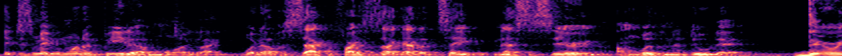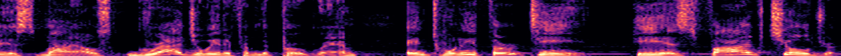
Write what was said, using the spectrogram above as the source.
It just made me want to be there more. Like whatever sacrifices I got to take necessary, I'm willing to do that. Darius Miles graduated from the program in 2013. He has five children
